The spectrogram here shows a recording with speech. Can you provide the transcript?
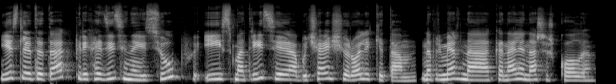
Если это так, переходите на YouTube и смотрите обучающие ролики там, например, на канале нашей школы.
